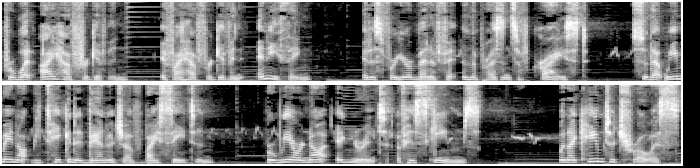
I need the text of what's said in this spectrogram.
For what I have forgiven, if I have forgiven anything, it is for your benefit in the presence of Christ, so that we may not be taken advantage of by Satan, for we are not ignorant of his schemes. When I came to Troas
